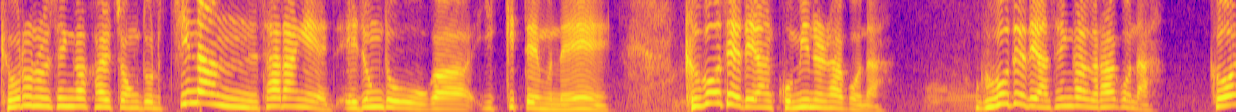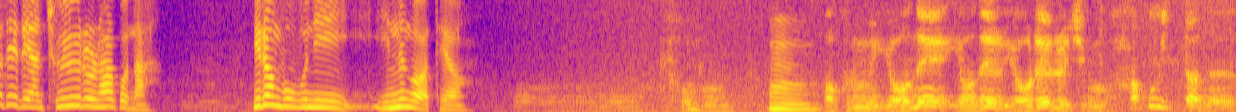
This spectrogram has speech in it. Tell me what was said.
결혼을 생각할 정도로 진한 사랑의 애정도가 있기 때문에 그것에 대한 고민을 하거나 어, 그것에 대한 생각을 하거나 그것에 대한 조율을 하거나 이런 부분이 있는 것 같아요. 어, 결혼. 음. 아 그러면 연애 연애를 열애를 지금 하고 있다는.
